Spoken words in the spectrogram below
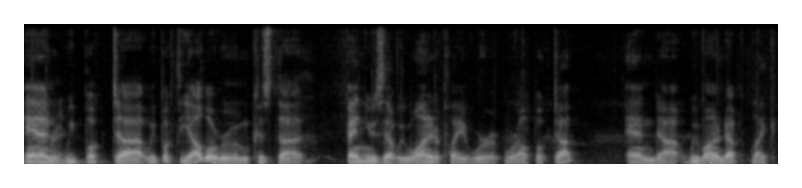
and we booked uh, we booked the elbow room because the venues that we wanted to play were were all booked up, and uh, we wound up like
